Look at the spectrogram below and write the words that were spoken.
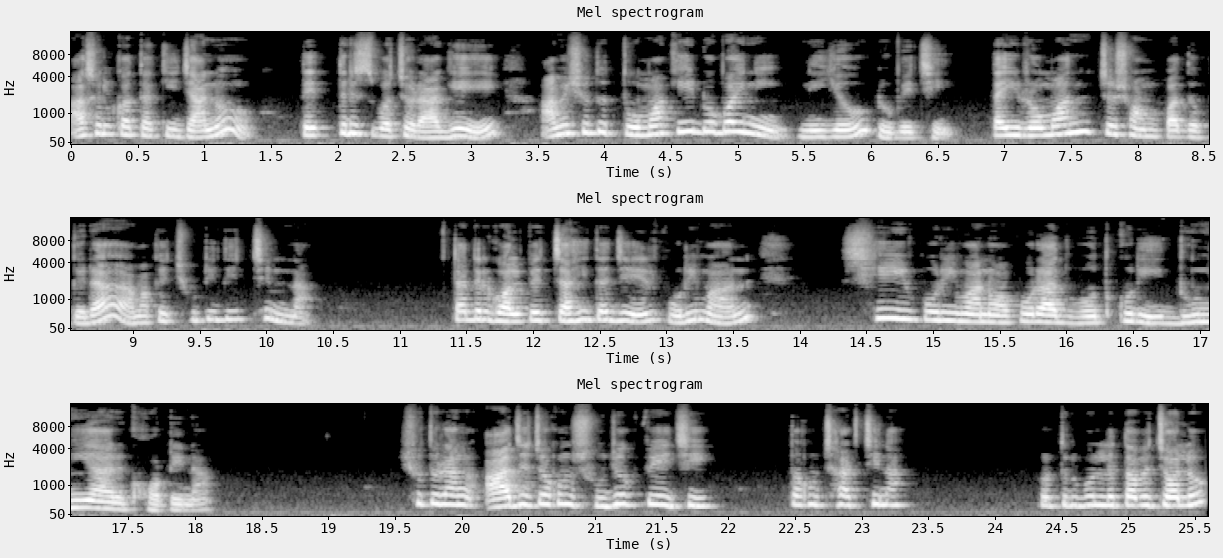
আসল কথা কি জানো? তেত্রিশ বছর আগে আমি শুধু তোমাকেই ডোবাইনি, নিজেও ডুবেছি। তাই রোমাঞ্চ সম্পাদকেরা আমাকে ছুটি দিচ্ছেন না। তাদের গল্পের চাহিদা যে পরিমাণ, সেই পরিমাণ অপরাধ বোধ করি দুনিয়ার ঘটে না। সুতরাং আজ যখন সুযোগ পেয়েছি, তখন ছাড়ছি না। প্রতুল বললে, তবে চলো,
